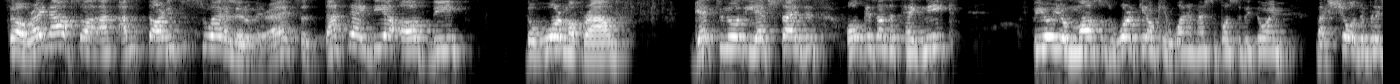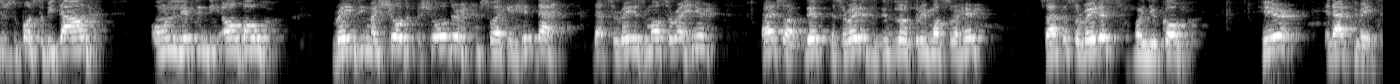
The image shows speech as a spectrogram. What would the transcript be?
So right now, so I'm, I'm starting to sweat a little bit, right? So that's the idea of the, the warm-up round. Get to know the exercises, focus on the technique, feel your muscles working. Okay, what am I supposed to be doing? My shoulder blades are supposed to be down, only lifting the elbow, raising my shoulder shoulder so I can hit that, that serratus muscle right here. Right, so this, the serratus is this little three muscle right here. So that's the serratus. When you go here, it activates.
